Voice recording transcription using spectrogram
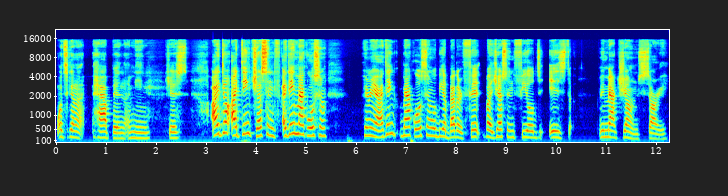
what's gonna happen? I mean just I don't I think Justin I think Mac Wilson hear me out. I think Mac Wilson would be a better fit, but Justin Fields is the, I mean Mac Jones, sorry.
